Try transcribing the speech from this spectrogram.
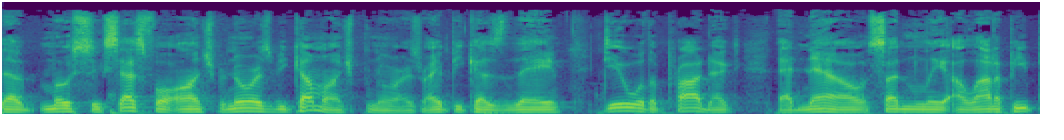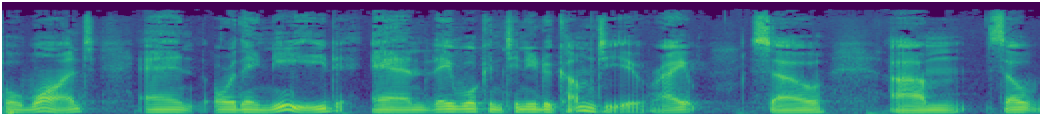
the most successful entrepreneurs become entrepreneurs, right? Because they deal with a product that now suddenly a lot of people want and or they need, and they will continue to come to you, right? So, um, so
